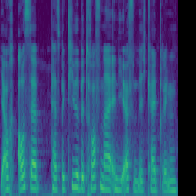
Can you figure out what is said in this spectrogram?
ja auch aus der Perspektive Betroffener in die Öffentlichkeit bringen.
